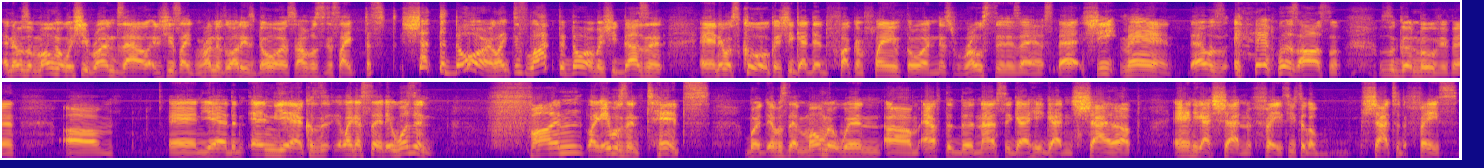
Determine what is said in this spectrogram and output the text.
And there was a moment where she runs out and she's like running through all these doors. I was just like, just shut the door, like just lock the door. But she doesn't. And it was cool because she got that fucking flamethrower and just roasted his ass. That sheep, man, that was it was awesome. It was a good movie, man. Um, and yeah, and yeah, because like I said, it wasn't fun. Like it was intense, but it was that moment when um, after the Nazi guy he gotten shot up and he got shot in the face. He took a shot to the face.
